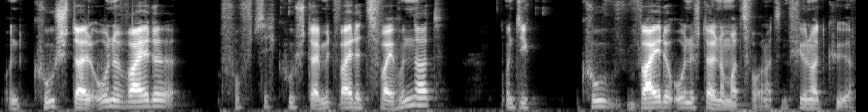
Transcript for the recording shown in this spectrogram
Und Kuhstall ohne Weide 50, Kuhstall mit Weide 200. Und die Kuhweide ohne Stall nochmal 200. Sind 400 Kühe.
